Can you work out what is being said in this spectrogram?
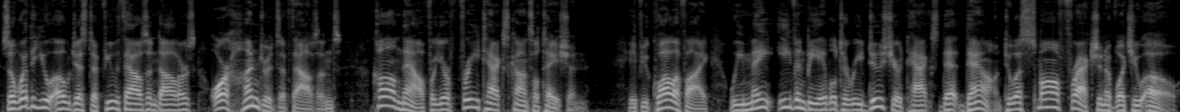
So whether you owe just a few thousand dollars or hundreds of thousands, call now for your free tax consultation. If you qualify, we may even be able to reduce your tax debt down to a small fraction of what you owe.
